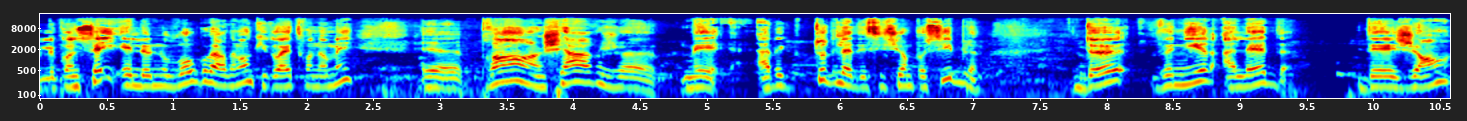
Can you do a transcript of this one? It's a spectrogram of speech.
le- Conseil et le nouveau gouvernement qui doit être nommé euh, en charge, euh, mais avec toutes les décisions possibles, de venir à l'aide des gens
